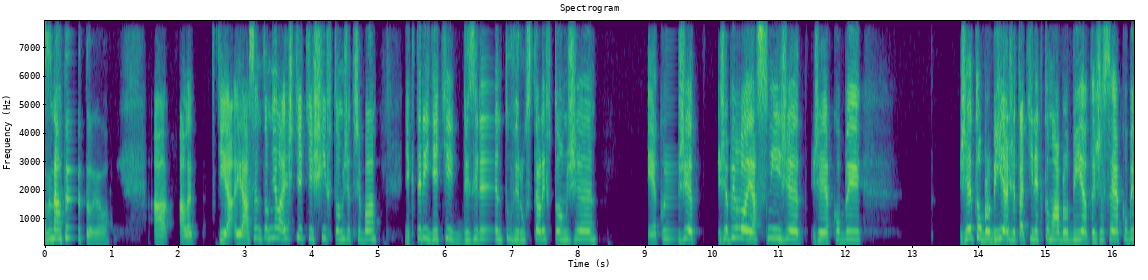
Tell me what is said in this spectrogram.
znáte to, jo? A, ale já, já jsem to měla ještě těžší v tom, že třeba některé děti dizidentů vyrůstaly v tom, že, jako, že, bylo jasný, že, že jakoby že je to blbý a že tatínek to má blbý a že se jakoby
